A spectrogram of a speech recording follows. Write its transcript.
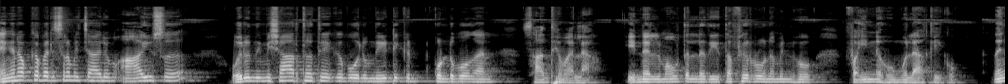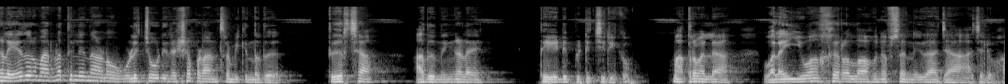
എങ്ങനെയൊക്കെ പരിശ്രമിച്ചാലും ആയുസ് ഒരു നിമിഷാർത്ഥത്തേക്ക് പോലും നീട്ടി കൊണ്ടുപോകാൻ സാധ്യമല്ല. ഇന്നൽ മൗത്തല്ലതി തഫിറൂന മിൻഹു ഫൈനഹു മുലാക്കിക്കും നിങ്ങൾ ഏതൊരു മരണത്തിൽ നിന്നാണോ ഒളിച്ചോടി രക്ഷപ്പെടാൻ ശ്രമിക്കുന്നത്? തീർച്ച അത് നിങ്ങളെ തേടി പിടിച്ചിരിക്കും. മാത്രമല്ല വലയുവാഹിർ അള്ളാഹു നഫ്സൻ ഇതാജ അജലുഹ.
